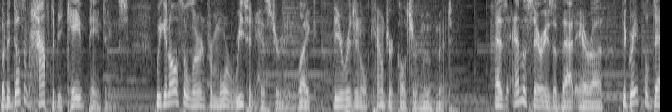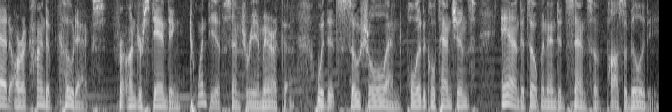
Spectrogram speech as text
But it doesn't have to be cave paintings. We can also learn from more recent history, like the original counterculture movement. As emissaries of that era, the Grateful Dead are a kind of codex for understanding 20th century America, with its social and political tensions and its open ended sense of possibility.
